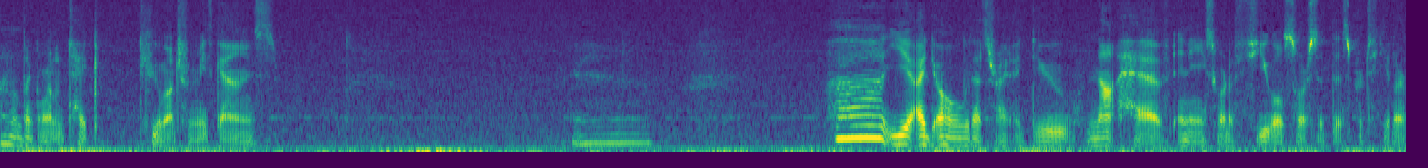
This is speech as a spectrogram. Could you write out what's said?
I don't think I'm going to take too much from these guys. Uh, yeah, I do. Oh, that's right. I do not have any sort of fuel source at this particular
